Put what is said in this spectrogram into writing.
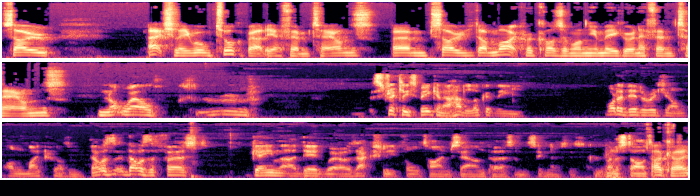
So, actually, we'll talk about the FM towns. Um, so, you've done microcosm on the Amiga and FM towns. Not well. Strictly speaking, I had a look at the what I did originally on, on Microcosm. That was that was the first game that I did where I was actually full time sound person with Psygnosis. 'Cause when I started, Okay.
